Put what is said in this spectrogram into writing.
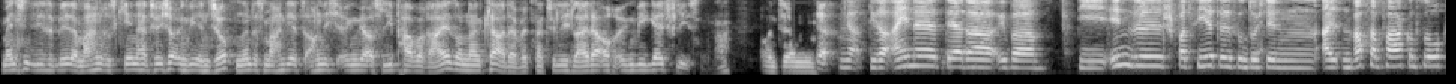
Menschen, die diese Bilder machen, riskieren natürlich auch irgendwie ihren Job. Ne? Das machen die jetzt auch nicht irgendwie aus Liebhaberei, sondern klar, da wird natürlich leider auch irgendwie Geld fließen. Ne? Und ähm, Ja. Ja, dieser eine, der da über die Insel spaziert ist und durch den alten Wasserpark und so,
